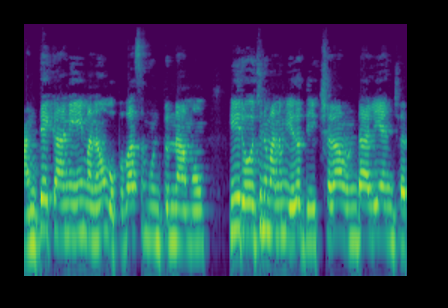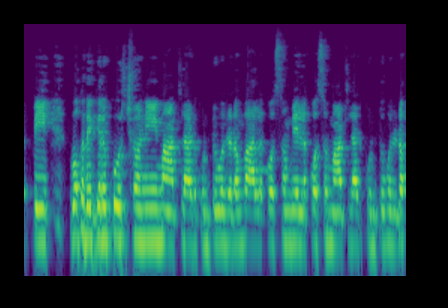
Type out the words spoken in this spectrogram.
అంతేకాని మనం ఉపవాసం ఉంటున్నాము ఈ రోజున మనం ఏదో దీక్షగా ఉండాలి అని చెప్పి ఒక దగ్గర కూర్చొని మాట్లాడుకుంటూ ఉండడం వాళ్ళ కోసం వీళ్ళ కోసం మాట్లాడుకుంటూ ఉండడం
